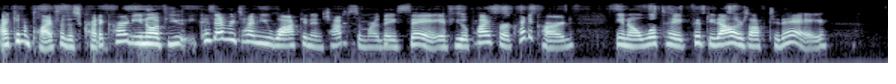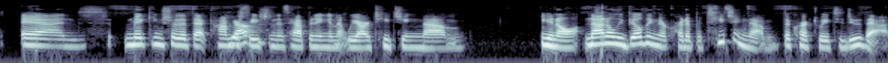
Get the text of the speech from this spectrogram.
I can apply for this credit card. You know, if you, because every time you walk in and shop somewhere, they say, if you apply for a credit card, you know, we'll take $50 off today. And making sure that that conversation is happening and that we are teaching them, you know, not only building their credit, but teaching them the correct way to do that.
